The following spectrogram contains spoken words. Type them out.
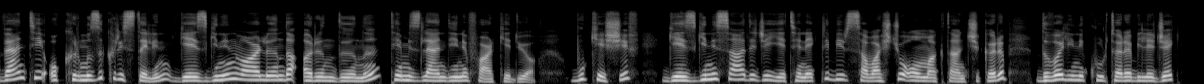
Venti o kırmızı kristalin gezginin varlığında arındığını, temizlendiğini fark ediyor. Bu keşif, gezgini sadece yetenekli bir savaşçı olmaktan çıkarıp Dvali'ni kurtarabilecek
